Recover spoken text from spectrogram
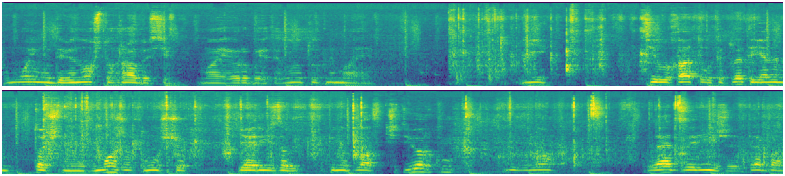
по-моєму, 90 градусів має робити, але тут немає. І цілу хату утеплити я ним точно не зможу, тому що я різав пінопласт четверку і воно ледве ріже. Треба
